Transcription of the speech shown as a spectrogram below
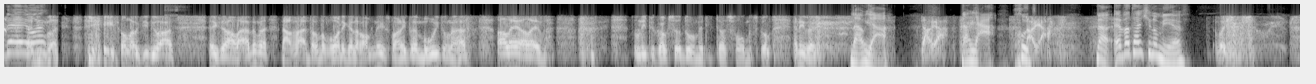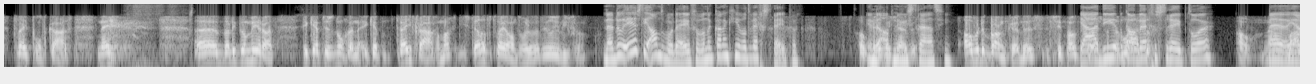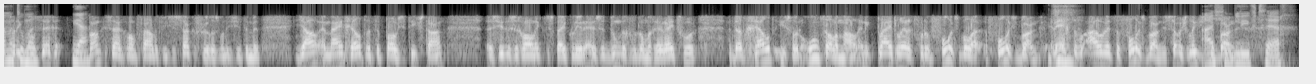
Nee hoor. die ging zo langs die douane. Ik zei, allee, nog- nou ga toch nog horen, ik heb er ook niks, man. Ik ben moe vandaag. Allee, allee. Toen liep ik ook zo door met die tas vol met spul. Anyway, Nou ja, nou ja, nou ja. Goed. nou ja. Nou, en wat had je nog meer? Twee pond kaas. Nee, Eh wat ik nog meer had. Ik heb dus nog een, ik heb twee vragen. Mag ik die stellen of twee antwoorden? Wat wil je liever? Nou, doe eerst die antwoorden even, want dan kan ik hier wat wegstrepen. Oké, In de jij- administratie. Over de banken. Dus, er zit me ook Ja, die heb ik al weggestreept hoor. Oh, nou, Nee, ja, maar wat ik wil zeggen, Ja. de banken zijn gewoon vuile vieze zakkenvullers, want die zitten met jou en mijn geld, dat we positief staan, eh, zitten ze gewoon lekker te speculeren en ze doen er verdomme geen reet voor. Dat geld is van ons allemaal en ik pleit heel erg voor een volksbank. Een echte ouderwetse volksbank, een socialistische bank. Alsjeblieft zeg.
